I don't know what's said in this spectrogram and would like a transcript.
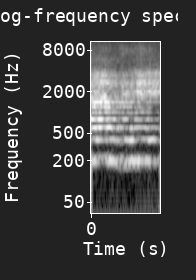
Ave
